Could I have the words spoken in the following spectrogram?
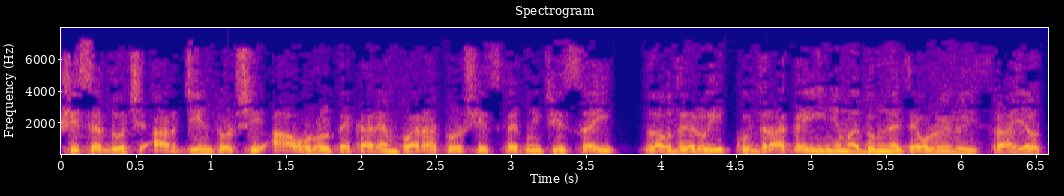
și să duci argintul și aurul pe care împăratul și sfetnicii săi l-au dăruit cu dragă inimă Dumnezeului lui Israel,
